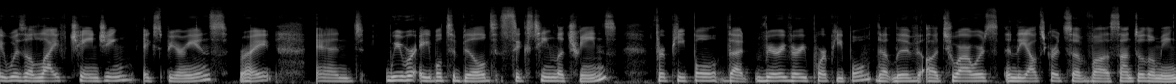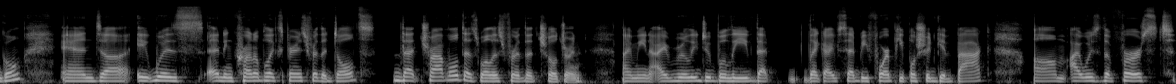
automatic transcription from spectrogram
it was a life changing experience, right? And we were able to build 16 latrines for people that very, very poor people that live uh, two hours in the outskirts of uh, Santo Domingo. And uh, it was an incredible experience for the adults that traveled as well as for the children. I mean, I really do believe that, like I've said before, people should give back. Um, I was the first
